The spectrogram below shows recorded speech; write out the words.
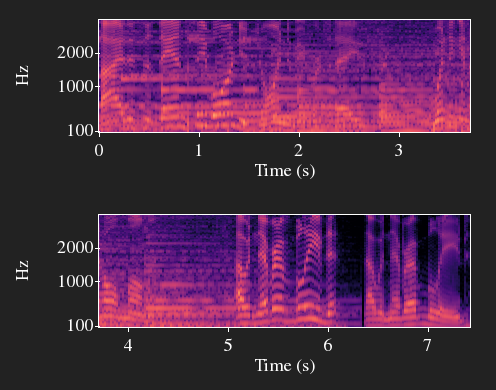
Hi, this is Dan Seaborn. You joined me for today's winning at home moment. I would never have believed it. I would never have believed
